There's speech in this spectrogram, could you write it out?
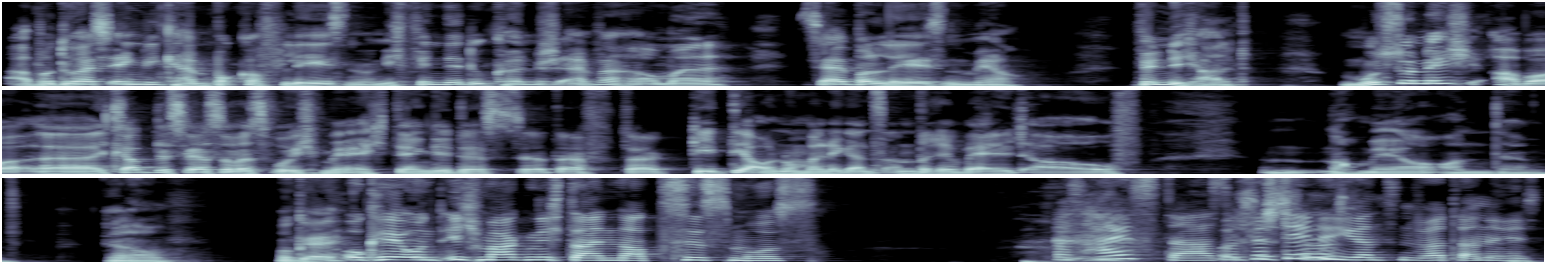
aber du hast irgendwie keinen Bock auf Lesen. Und ich finde, du könntest einfach auch mal selber lesen mehr. Finde ich halt. Musst du nicht, aber äh, ich glaube, das wäre sowas, wo ich mir echt denke, dass äh, da, da geht dir auch noch mal eine ganz andere Welt auf, noch mehr und ähm, genau. Okay. Okay, und ich mag nicht deinen Narzissmus. Was heißt das? Was ich verstehe das? die ganzen Wörter nicht.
